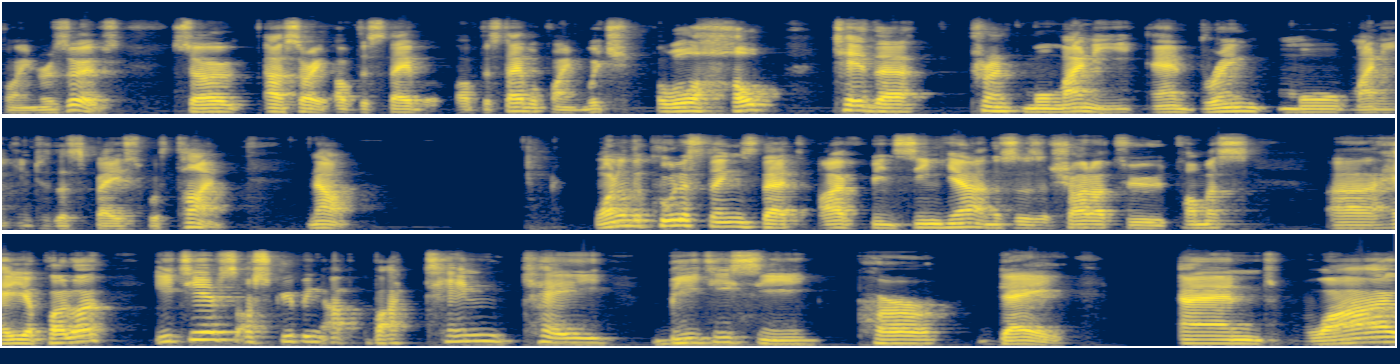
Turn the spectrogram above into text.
coin reserves. So, uh, sorry, of the stable of the stable coin, which will help Tether print more money and bring more money into the space with time. Now, one of the coolest things that I've been seeing here, and this is a shout out to Thomas uh, Polo, ETFs are scooping up about 10k BTC per day. And why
